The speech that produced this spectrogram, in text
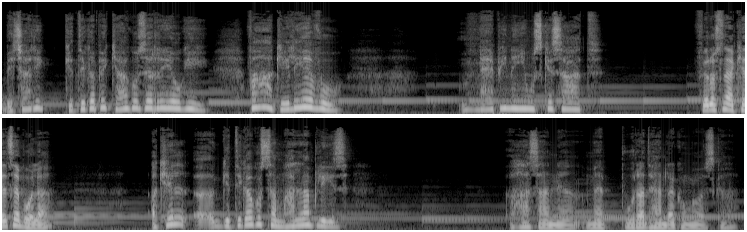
बेचारी गीतिका पे क्या गुजर रही होगी? वहाँ अकेली है वो। मैं भी नहीं हूँ उसके साथ। फिर उसने अखिल से बोला, अखिल गीतिका को संभालना प्लीज़ हाँ सान्या, मैं पूरा ध्यान रखूँगा उसका।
